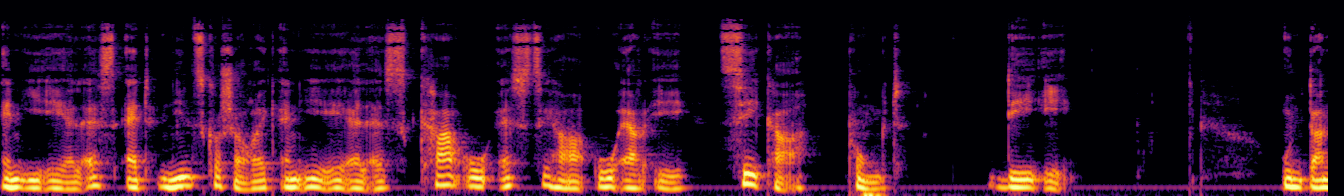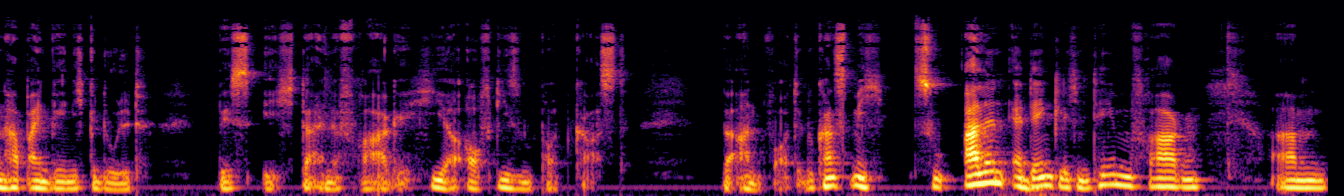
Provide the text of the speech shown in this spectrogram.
N-I-E-L-S, at nilskoschorek, N-I-E-L-S, K-O-S-C-H-O-R-E-C-K.de. Und dann hab ein wenig Geduld, bis ich deine Frage hier auf diesem Podcast beantworte. Du kannst mich zu allen erdenklichen Themen fragen, ähm,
